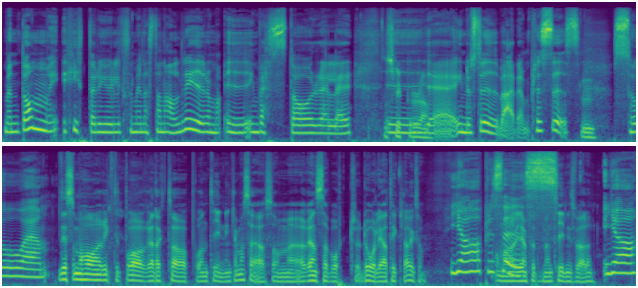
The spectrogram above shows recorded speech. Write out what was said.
Men de hittar du ju liksom nästan aldrig i, de, i Investor eller i eh, industrivärlden. Precis. Mm. Så, eh, det är som att ha en riktigt bra redaktör på en tidning kan man säga som eh, rensar bort dåliga artiklar. Liksom. Ja, precis. Om man har jämfört med tidningsvärlden. Ja,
